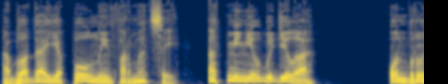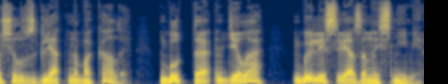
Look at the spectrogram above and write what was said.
«Обладая я полной информацией, отменил бы дела». Он бросил взгляд на бокалы, будто дела были связаны с ними.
